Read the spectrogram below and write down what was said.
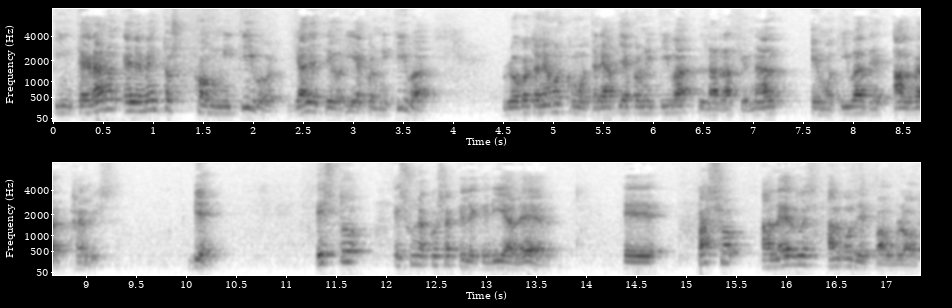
Integraron elementos cognitivos, ya de teoría cognitiva. Luego tenemos como terapia cognitiva la racional emotiva de Albert Ellis. Bien, esto es una cosa que le quería leer. Eh, paso a leerles algo de Paulo.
